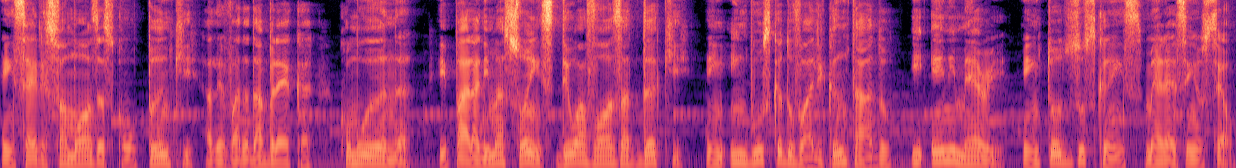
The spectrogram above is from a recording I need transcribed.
em séries famosas como Punk, A Levada da Breca, como Anna, e para animações deu a voz a Ducky em Em Busca do Vale Cantado e Annie Mary em Todos os Cães Merecem o Céu.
